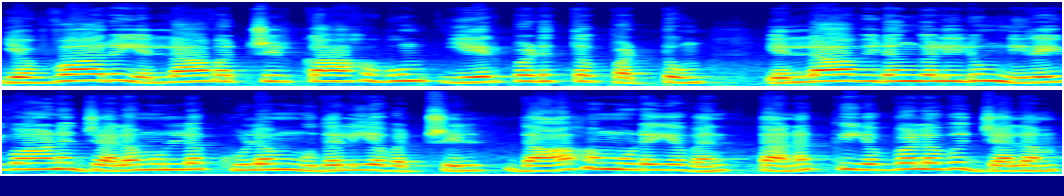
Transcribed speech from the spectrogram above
எவ்வாறு எல்லாவற்றிற்காகவும் ஏற்படுத்தப்பட்டும் எல்லாவிடங்களிலும் நிறைவான ஜலமுள்ள குளம் முதலியவற்றில் தாகமுடையவன் தனக்கு எவ்வளவு ஜலம்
